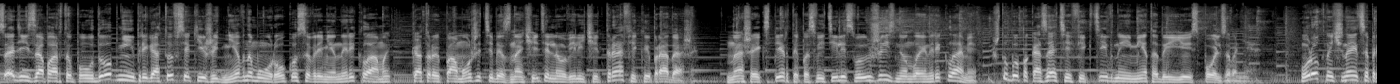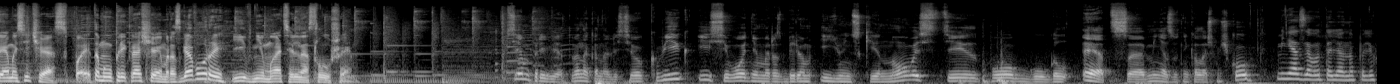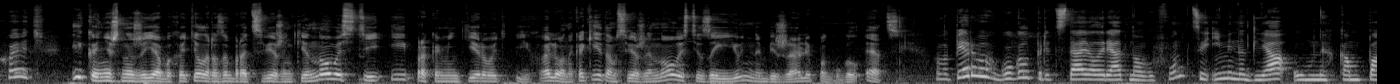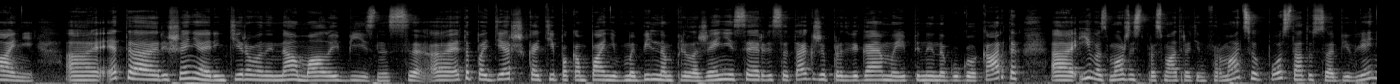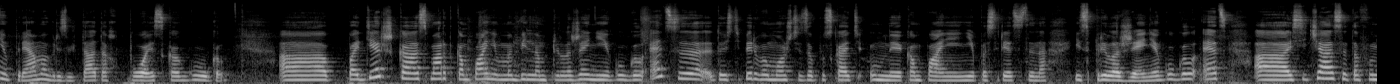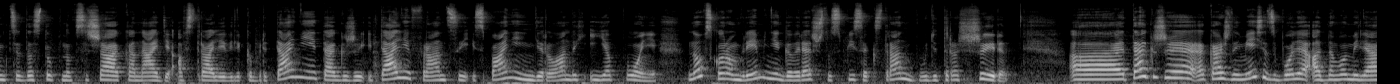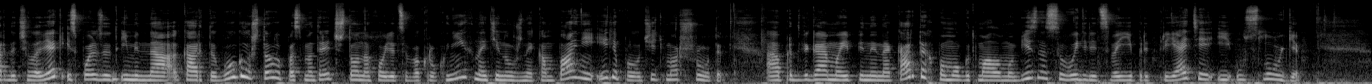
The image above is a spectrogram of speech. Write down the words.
Садись за парту поудобнее и приготовься к ежедневному уроку современной рекламы, который поможет тебе значительно увеличить трафик и продажи. Наши эксперты посвятили свою жизнь онлайн-рекламе, чтобы показать эффективные методы ее использования. Урок начинается прямо сейчас, поэтому прекращаем разговоры и внимательно слушаем. Всем привет! Вы на канале SEO Quick и сегодня мы разберем июньские новости по Google Ads. Меня зовут Николай Шмичков. Меня зовут Алена Полюхович. И, конечно же, я бы хотел разобрать свеженькие новости и прокомментировать их. Алена, какие там свежие новости за июнь набежали по Google Ads? Во-первых, Google представил ряд новых функций именно для умных компаний. А, это решения, ориентированные на малый бизнес. А, это поддержка типа компаний в мобильном приложении сервиса, также продвигаемые пины на Google картах а, и возможность просматривать информацию по статусу объявления прямо в результатах поиска Google. А, поддержка смарт-компаний в мобильном приложении Google Ads, э, то есть теперь вы можете запускать умные компании непосредственно из приложения Google Ads. А, сейчас эта функция доступна в США, Канаде, Австралии, Великобритании, также Италии, Франции, Испании, Нидерландах и Японии. Но в скором времени говорят, что список стран будет расширен. А, также каждый месяц более 1 миллиарда человек используют именно карты Google, чтобы посмотреть, что находится вокруг них, найти нужные компании или получить маршруты. А, продвигаемые пины на картах помогут малому бизнесу выделить свои предприятия и услуги.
